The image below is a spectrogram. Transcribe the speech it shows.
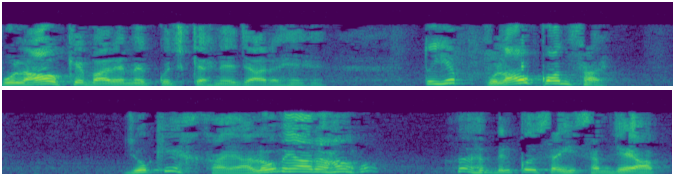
पुलाव के बारे में कुछ कहने जा रहे हैं। तो ये पुलाव कौन सा है? जो कि ख्यालों में आ रहा हो? बिल्कुल सही समझे आप।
